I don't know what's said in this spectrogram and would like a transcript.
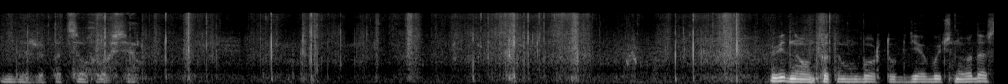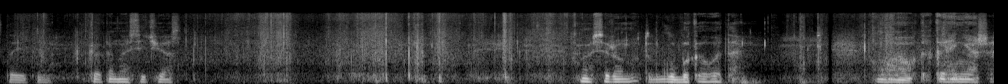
Даже подсохло все. Видно вон по тому борту, где обычно вода стоит, и как она сейчас. Но все равно тут глубоковато. Вау, какая няша.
